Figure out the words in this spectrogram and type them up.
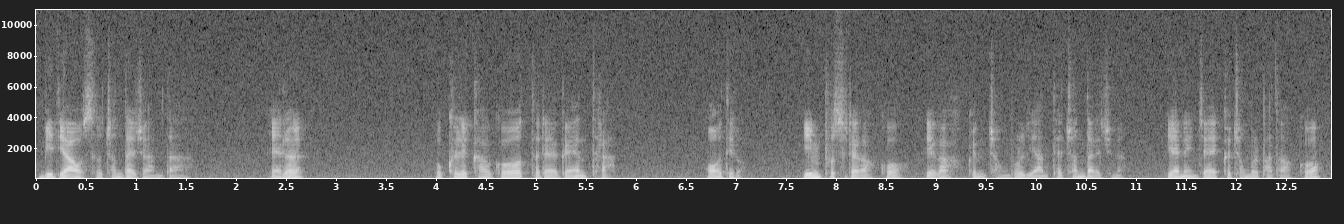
미디 아웃으로 전달해 줘야 합니다. 얘를 우클릭하고 드래그 앤 드랍 어디로 인풋을 해갖고 얘가 갖고 있는 정보를 얘한테 전달해 주면 얘는 이제 그 정보를 받아갖고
